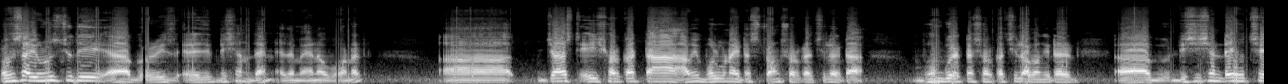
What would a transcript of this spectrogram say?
প্রফেসর ইউনুস যদি রেজিগনেশন দেন as a man of honour just এই সরকারটা, আমি বলব না এটা স্ট্রং সরকার ছিল, এটা ভঙ্গুর একটা সরকার ছিল এবং এটার ডিসিশনটাই হচ্ছে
